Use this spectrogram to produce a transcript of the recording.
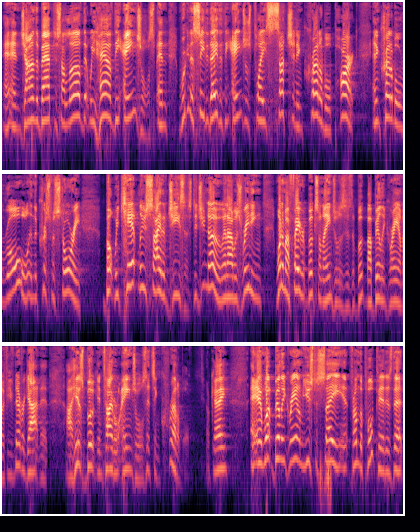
and John the Baptist. I love that we have the angels. And we're going to see today that the angels play such an incredible part, an incredible role in the Christmas story. But we can't lose sight of Jesus. Did you know? And I was reading one of my favorite books on angels is a book by Billy Graham. If you've never gotten it, uh, his book entitled Angels, it's incredible. Okay? And what Billy Graham used to say from the pulpit is that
